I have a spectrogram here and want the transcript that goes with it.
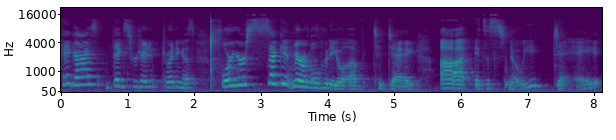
Hey guys, thanks for joining us for your second miracle video of today. Uh, it's a snowy day.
